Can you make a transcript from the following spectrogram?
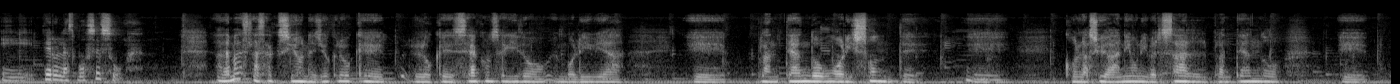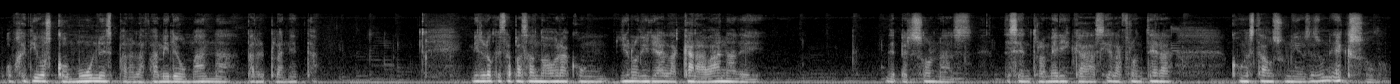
eh, pero las voces suman. Además las acciones, yo creo que lo que se ha conseguido en Bolivia eh, planteando un horizonte eh, con la ciudadanía universal, planteando objetivos comunes para la familia humana, para el planeta. Miren lo que está pasando ahora con, yo no diría la caravana de, de personas de Centroamérica hacia la frontera con Estados Unidos. Es un éxodo.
